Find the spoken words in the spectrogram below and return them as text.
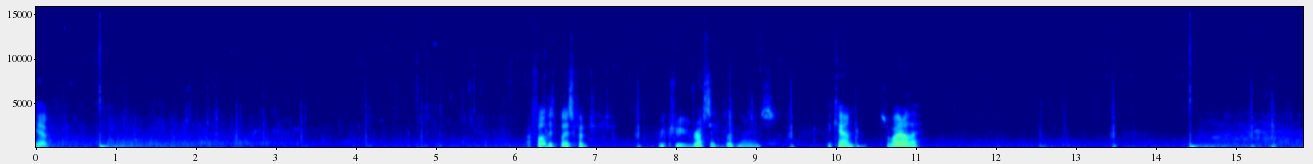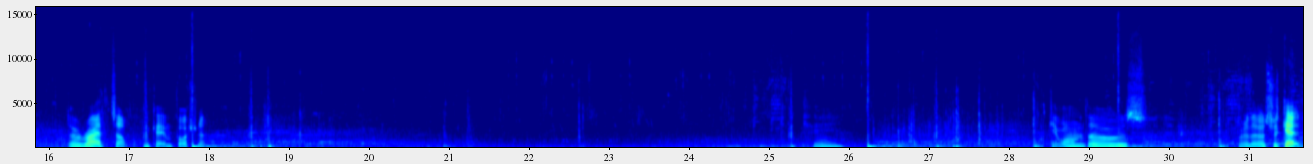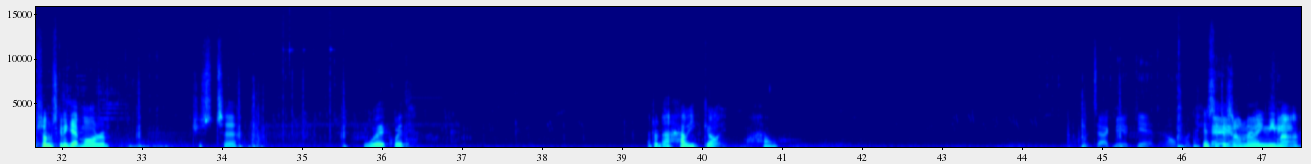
Yep. I thought this place could recruit Verassi. Blood knives. They can. So where are they? They're right at the top. Okay, unfortunate. Okay. Get one of those. One of those. Just get. So I'm just gonna get more of 'em, Just to work with. I don't know how he got. How. Attack me again, and I'll hunt I guess it doesn't my really king. matter.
